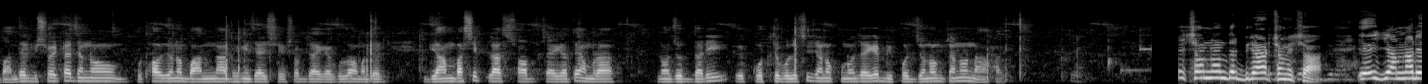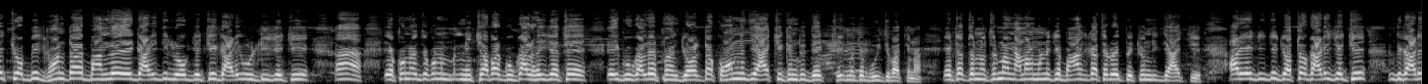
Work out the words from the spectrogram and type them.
বাঁধের বিষয়টা যেন কোথাও যেন বাঁধ না ভেঙে যায় সেসব জায়গাগুলো আমাদের গ্রামবাসী প্লাস সব জায়গাতে আমরা নজরদারি করতে বলেছি যেন কোনো জায়গায় বিপজ্জনক যেন না হয়। সামনে আমাদের বিরাট সমস্যা। এই যে আপনার এই চব্বিশ ঘন্টায় বাঁধলে এই গাড়ি দিয়ে লোক যেছে গাড়ি উল্টে গেছে হ্যাঁ এখনও যখন নিচে আবার গুগাল হয়ে গেছে, এই গুগালের জলটা কম যে আছে, কিন্তু দেখ ঠিক মতো বুঝতে পারছি না। এটা তো নতুন মানে আমার মনে হচ্ছে বাঁশ গাছের ওই পেছন দিক দিয়ে আছে। আর এই দিক যত গাড়ি যেছে গাড়ি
